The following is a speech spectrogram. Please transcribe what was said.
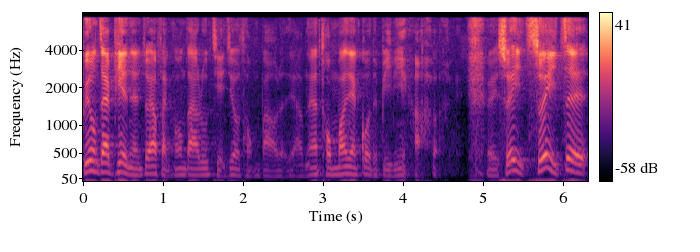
不用再骗人，说要反攻大陆解救同胞了这样，那同胞现在过得比你好。对，所以所以这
